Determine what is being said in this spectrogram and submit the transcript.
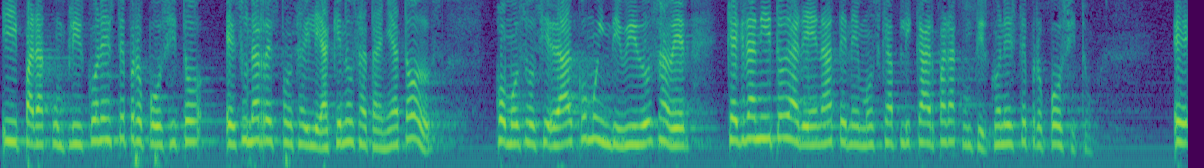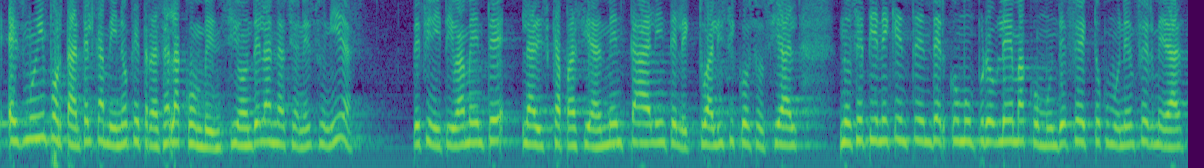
y para cumplir con este propósito es una responsabilidad que nos atañe a todos, como sociedad, como individuos, saber qué granito de arena tenemos que aplicar para cumplir con este propósito. Eh, es muy importante el camino que traza la Convención de las Naciones Unidas. Definitivamente la discapacidad mental, intelectual y psicosocial no se tiene que entender como un problema, como un defecto, como una enfermedad,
